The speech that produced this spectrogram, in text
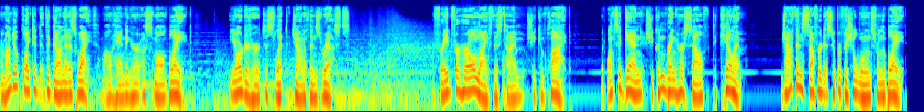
Armando pointed the gun at his wife while handing her a small blade. He ordered her to slit Jonathan's wrists. Afraid for her own life this time, she complied. But once again, she couldn't bring herself to kill him. Jonathan suffered superficial wounds from the blade,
